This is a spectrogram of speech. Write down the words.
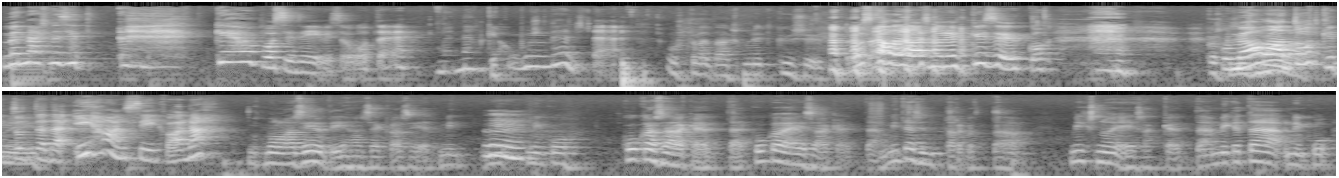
Mennäänkö me sitten kehopositiivisuuteen? Mennään kehopositiivisuuteen. Mennään. Uskalletaanko me nyt kysyä? Uskalletaanko me nyt kysyä, kun, Koska kun me siis ollaan tutkittu niin. tätä ihan sikana. Mutta me ollaan silti ihan sekaisin, että mi, mi, mm. niinku, kuka saa käyttää, kuka ei saa käyttää, mitä se nyt tarkoittaa, miksi noi ei saa käyttää, mikä tämä, niinku,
